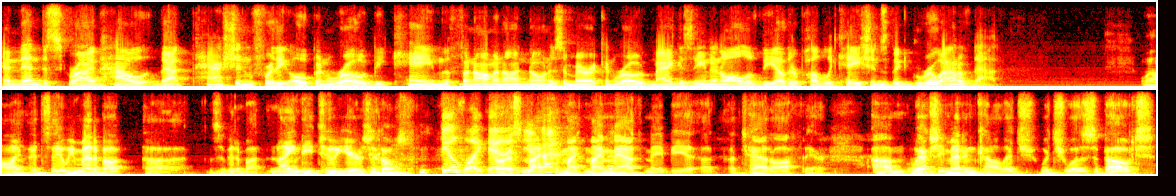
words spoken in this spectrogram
and then describe how that passion for the open road became the phenomenon known as American Road Magazine and all of the other publications that grew out of that. Well, I, would say we met about. Uh, it's been about 92 years ago. Feels like it. Or yeah. my, my, my math may be a, a tad off there. Um, we actually met in college, which was about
